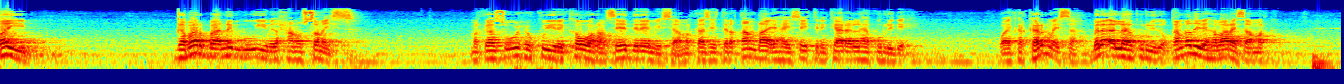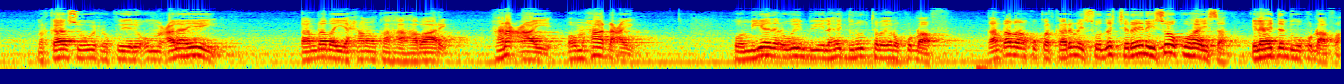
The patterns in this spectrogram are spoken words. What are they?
Ayib gabar baa nebigu u yimid xanuunsanaysa markaasuu wuxuu ku yidhi ka warran see dareemaysaa markaasay tiri qandhaa haysay tirinkaar allaha ku ride way karkarinaysaa bale allaha ku rido qandhadii bay habaaraysaa marka. Markaasuu wuxuu ku yidhi umu calaayey qandhada iyo xanuunka ha habaari hana caaye oo maxaa dhacay? Oo miyaadan ogeyn bu ilaahay dunuubtaba inuu ku dhaafo qandhadan ku karkarinaysood la jaraynaysooo ku haysa ilaahay dembigu ku dhaafa.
